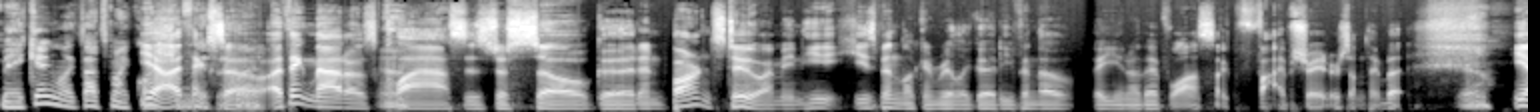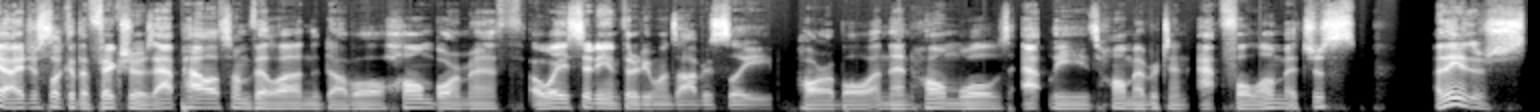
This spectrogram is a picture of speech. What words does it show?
making? Like, that's my question. yeah, I think so. I think Matto's Yeah. class is just so good, and Barnes too. I mean he he's been looking really good, even though they you know they've lost like five straight or something. But Yeah. yeah, I just look at the fixtures at Palace, home Villa, and the double, home Bournemouth, away City, and thirty one's obviously horrible, and then home Wolves, at Leeds, home Everton, at Fulham. It's just I think there's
